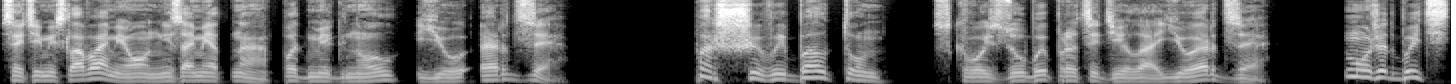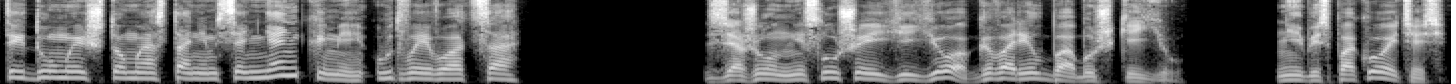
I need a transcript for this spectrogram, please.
С этими словами он незаметно подмигнул Юэрдзе. «Паршивый болтун!» — сквозь зубы процедила Юэрдзе. «Может быть, ты думаешь, что мы останемся няньками у твоего отца?» Дзяжун, не слушая ее, говорил бабушке Ю. «Не беспокойтесь,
